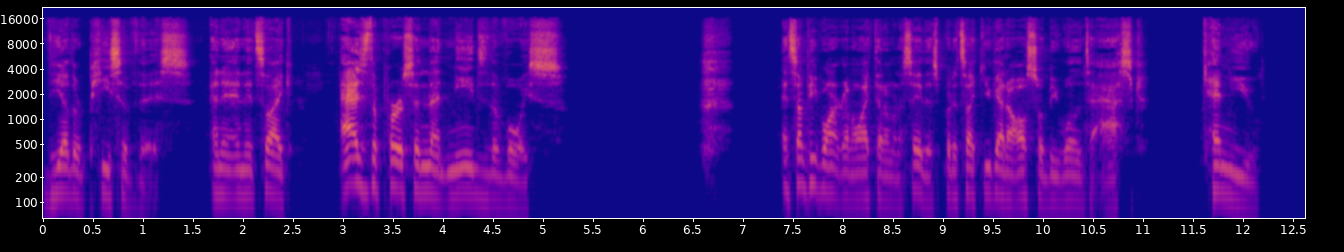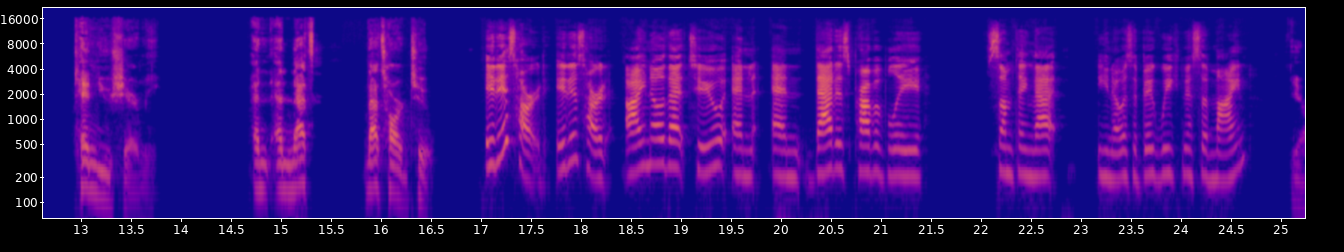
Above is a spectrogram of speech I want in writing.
the other piece of this. And and it's like as the person that needs the voice. And some people aren't going to like that I'm going to say this, but it's like you got to also be willing to ask, can you can you share me? And and that's that's hard too. It is hard. It is hard. I know that too and and that is probably something that, you know, is a big weakness of mine. Yeah.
